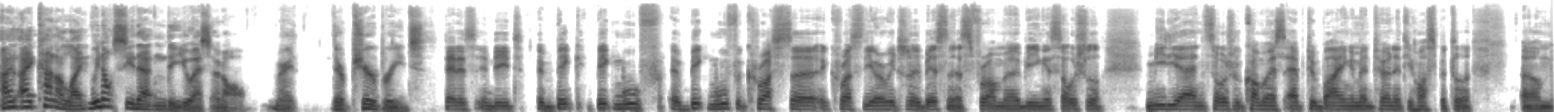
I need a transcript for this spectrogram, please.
I, I kind of like. We don't see that in the U.S. at all, right? They're pure breeds. That is indeed a big big move a big move across uh, across the original business from uh, being a social media and social commerce app to buying a maternity hospital um,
